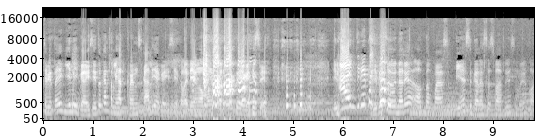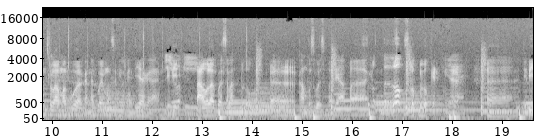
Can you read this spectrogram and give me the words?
ceritanya gini guys itu kan terlihat keren sekali ya guys ya kalau dia ngomong seperti itu ya guys ya jadi anjrit. jadi sebenarnya waktu pas dia segala sesuatunya sebenarnya konsul sama gue karena gue emang seniornya dia kan jadi tau lah gue selak beluk eh, kampus gue seperti apa Seluk beluk. seluk beluk ya Iya. Nah, jadi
